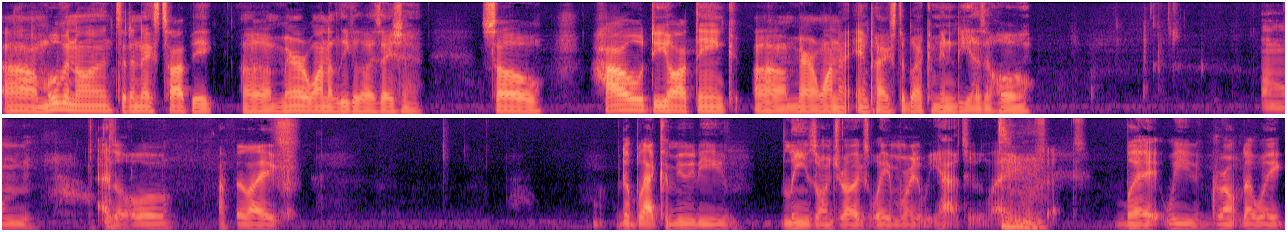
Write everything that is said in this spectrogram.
um, moving on to the next topic, uh, marijuana legalization. So, how do y'all think uh, marijuana impacts the black community as a whole? Um, as a whole, I feel like the black community leans on drugs way more than we have to. Like, mm-hmm. Facts. but we've grown that way.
